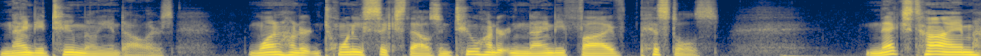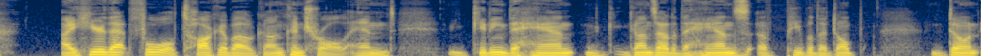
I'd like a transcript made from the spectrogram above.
$92 million, 126,295 pistols. Next time I hear that fool talk about gun control and getting the hand guns out of the hands of people that don't don't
